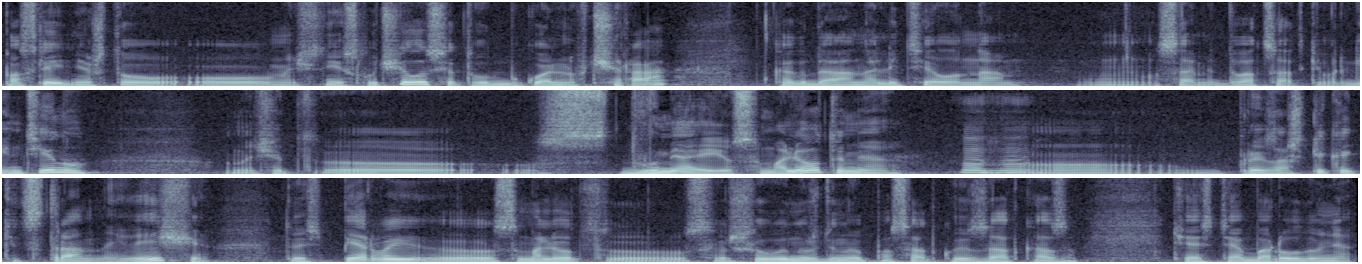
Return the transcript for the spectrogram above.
последнее, что значит, с ней случилось, это вот буквально вчера, когда она летела на саммит двадцатки в Аргентину, значит, э, с двумя ее самолетами, угу. Произошли какие-то странные вещи. То есть первый э, самолет э, совершил вынужденную посадку из-за отказа части оборудования.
